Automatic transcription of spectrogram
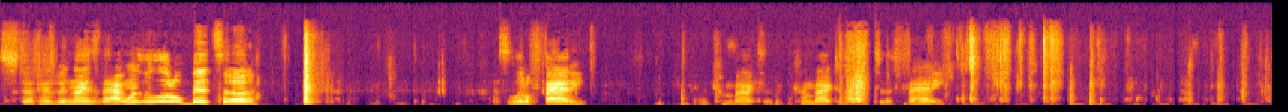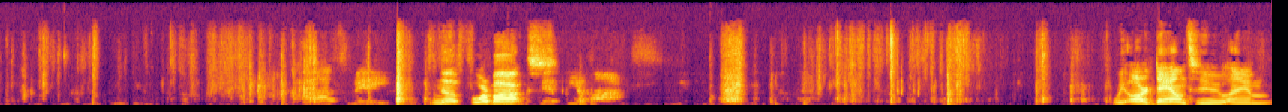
Stuff has been nice. That one's a little bit, uh, it's a little fatty. Come back to come back to, to the fatty. No, four box. We are down to, I am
